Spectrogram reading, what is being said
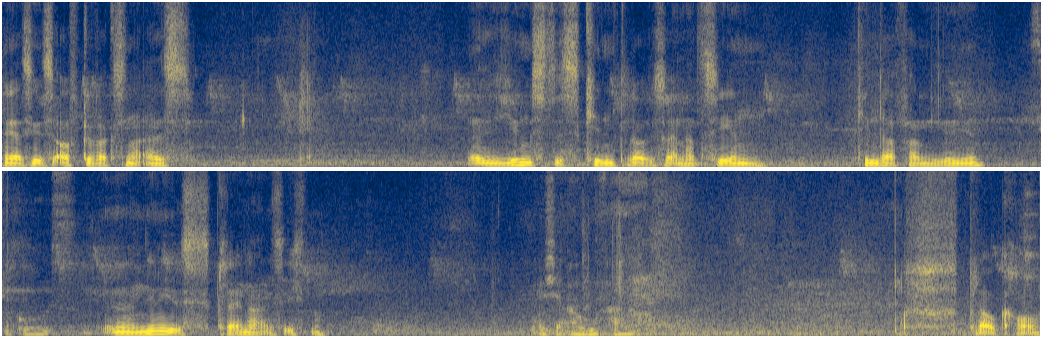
naja, sie ist aufgewachsen als äh, jüngstes Kind, glaube ich, so einer zehn Kinderfamilie. Ist sie groß? Äh, nee, ist kleiner als ich noch. Welche Augenfarbe? Blaugrau.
